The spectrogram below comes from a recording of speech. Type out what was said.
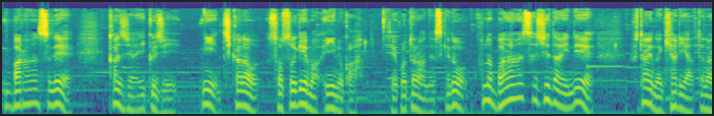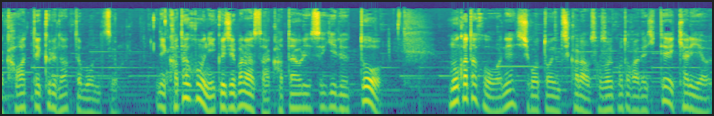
バランスで家事や育児に力を注げばいいのかっていうことなんですけどこのバランス次第で2人のキャリアっていうのは変わってくるなって思うんですよで片方に育児バランスが偏りすぎるともう片方はね仕事に力を注ぐことができてキャリアを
